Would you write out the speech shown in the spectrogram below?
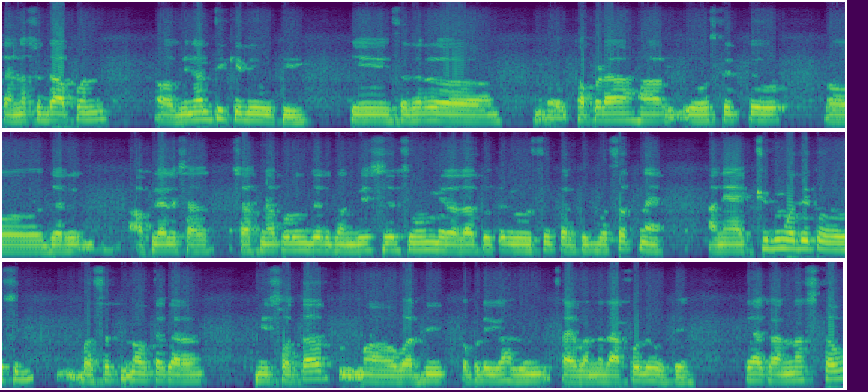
त्यांना सुद्धा आपण विनंती केली होती की सदर कपडा हा व्यवस्थित जर आपल्याला शा शासनाकडून जर गणवेश जर शिवून मिळाला तो तर व्यवस्थित परफेक्ट बसत नाही. आणि ऍक्च्युअली मध्ये तो व्यवस्थित बसत नव्हता कारण मी स्वतः वर्दी कपडे घालून साहेबांना दाखवले होते. त्या कारणास्तव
